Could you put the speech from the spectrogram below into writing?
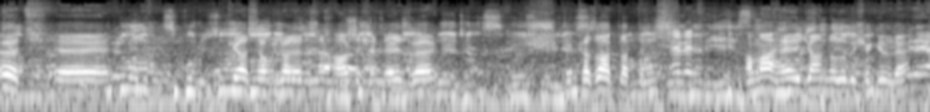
Evet, e, Piyasa mücadelesine ardışındayız ve bir kaza atlattınız. Evet. Ama heyecan dolu bir şekilde.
